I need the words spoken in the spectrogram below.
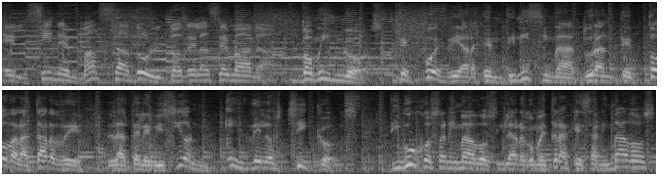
el cine más adulto de la semana. Domingos, después de Argentinísima, durante toda la tarde, la televisión es de los chicos. Dibujos animados y largometrajes animados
